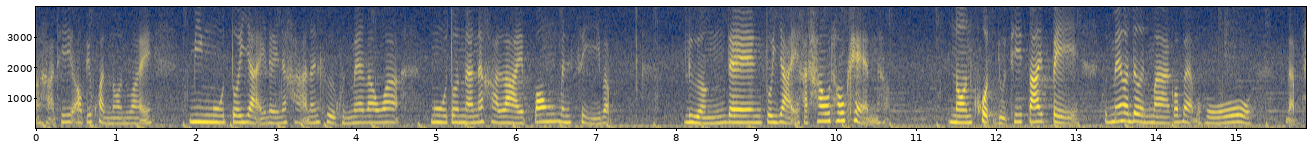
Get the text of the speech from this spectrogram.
อะค่ะที่เอาพี่ขวัญนอนไว้ มีงูตัวใหญ่เลยนะคะนั่นคือคุณแม่เล่าว่างูตัวนั้นนะคะ ลายป้องเป็นสีแบบเหลืองแดงตัวใหญ่ค่ะเท่าเท่าแขนค่ะนอนขดอยู่ที่ใต้เปคุณแม่ก็เดินมาก็แบบโอ้โหแบบแท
